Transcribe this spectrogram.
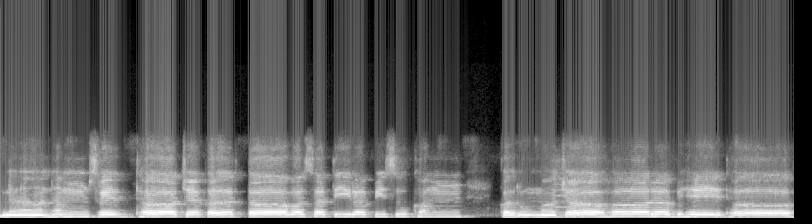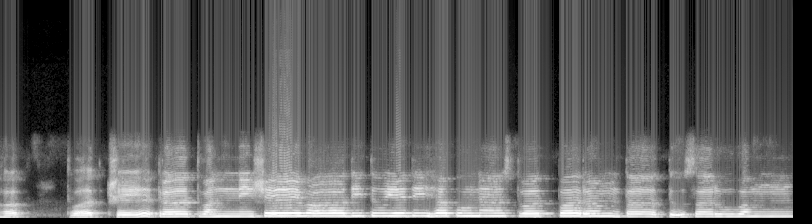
ज्ञानं श्रद्धा च कर्ता वसतिरपि सुखं कर्म चाहारभेदाः। त्वत्क्षेत्रत्वन्निषेवादितु यदिह पुनस्त्वत्परं तत्तु सर्वम्।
